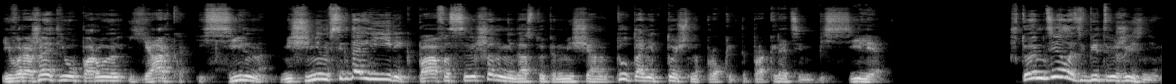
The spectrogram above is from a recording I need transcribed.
и выражает его порою ярко и сильно. Мещанин всегда лирик, пафос совершенно недоступен мещанам. Тут они точно прокляты проклятием бессилия. Что им делать в битве жизни?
